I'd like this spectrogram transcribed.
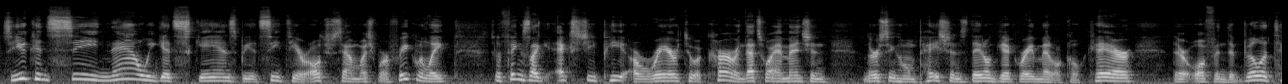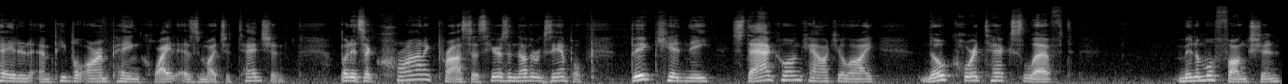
So you can see now we get scans, be it CT or ultrasound, much more frequently. So things like XGP are rare to occur, and that's why I mentioned nursing home patients, they don't get great medical care. They're often debilitated, and people aren't paying quite as much attention. But it's a chronic process. Here's another example big kidney, staghorn calculi no cortex left, minimal function,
